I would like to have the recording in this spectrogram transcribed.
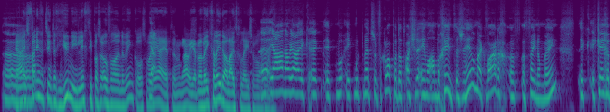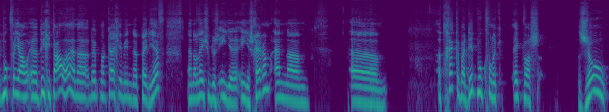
Ja, hij is 25 juni, ligt hij pas overal in de winkels. Maar ja. jij hebt hem, nou, je hebt hem een week geleden al uitgelezen. Uh, ja, nou ja, ik, ik, ik, ik moet met ze verklappen dat als je er eenmaal aan begint, het is een heel merkwaardig fenomeen. Ik, ik kreeg het boek van jou digitaal, hè, en dan krijg je hem in PDF. En dan lees je hem dus in je, in je scherm. En ehm, het gekke bij dit boek vond ik, ik was zo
